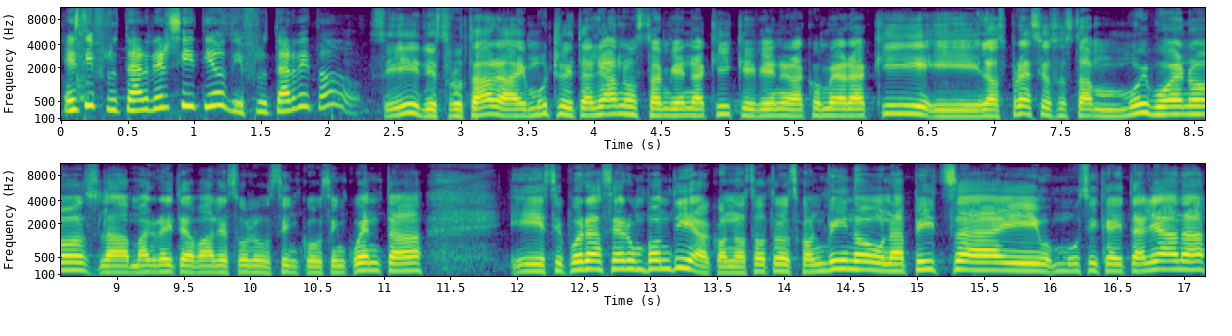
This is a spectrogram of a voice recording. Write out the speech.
es disfrutar del sitio, disfrutar de todo. Sí, disfrutar, hay muchos italianos también aquí que vienen a comer aquí y los precios están muy buenos, la margarita vale solo 5.50 y se puede hacer un buen día con nosotros con vino, una pizza y música italiana.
